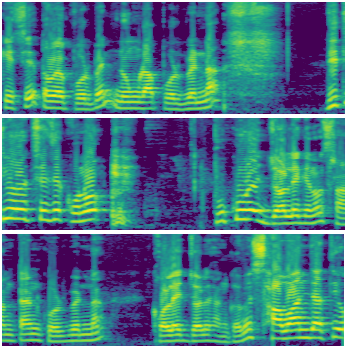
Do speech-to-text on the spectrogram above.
কেচে তবে পরবেন, নোংরা পরবেন না। দ্বিতীয় হচ্ছে যে কোনো পুকুরের জলে কেন স্নান টান করবেন না? কলের জলে স্নান করবেন। সাবান জাতীয়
